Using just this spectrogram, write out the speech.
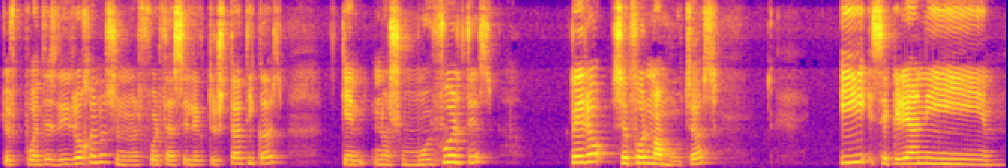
Los puentes de hidrógeno son unas fuerzas electrostáticas que no son muy fuertes, pero se forman muchas y se crean y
